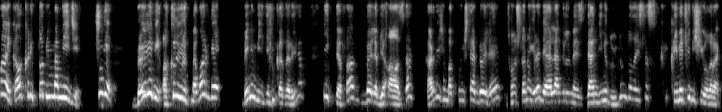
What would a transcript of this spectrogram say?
Baykal kripto bilmem neyci. Şimdi böyle bir akıl yürütme var ve benim bildiğim kadarıyla ilk defa böyle bir ağızda kardeşim bak bu işler böyle sonuçlarına göre değerlendirilmez dendiğini duydum. Dolayısıyla kıymetli bir şey olarak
